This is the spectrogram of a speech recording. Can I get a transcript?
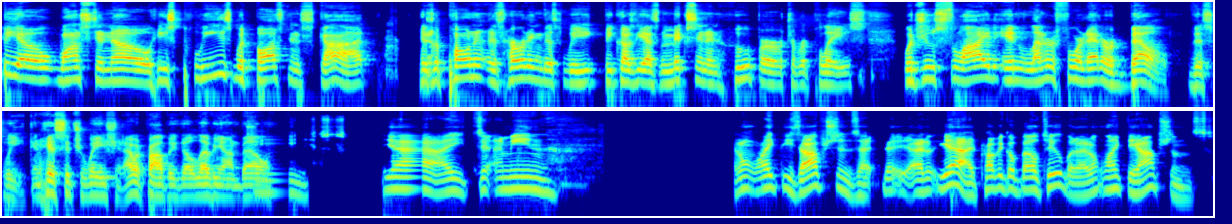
Scipio wants to know he's pleased with Boston Scott. His opponent is hurting this week because he has Mixon and Hooper to replace. Would you slide in Leonard Fournette or Bell this week in his situation? I would probably go Le'Veon Bell. Jeez. Yeah, I I mean, I don't like these options. I, I don't- yeah, I'd probably go Bell too, but I don't like the options.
